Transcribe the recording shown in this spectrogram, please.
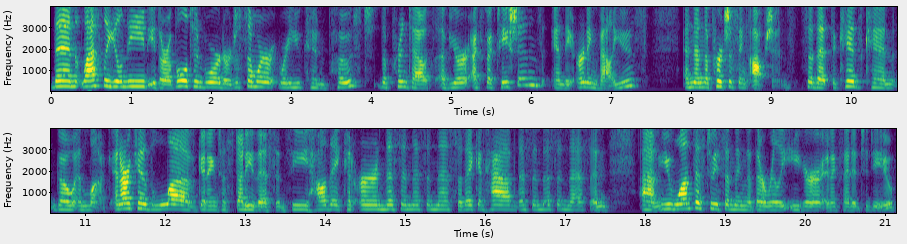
Then, lastly, you'll need either a bulletin board or just somewhere where you can post the printouts of your expectations and the earning values and then the purchasing options so that the kids can go and look. And our kids love getting to study this and see how they could earn this and this and this so they can have this and this and this. And um, you want this to be something that they're really eager and excited to do.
